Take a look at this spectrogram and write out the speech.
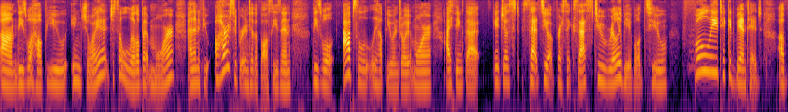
um, these will help you enjoy it just a little bit more. And then, if you are super into the fall season, these will absolutely help you enjoy it more. I think that it just sets you up for success to really be able to fully take advantage of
